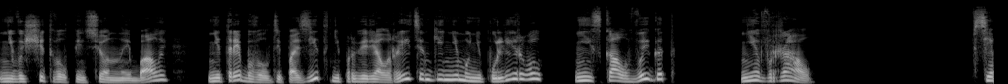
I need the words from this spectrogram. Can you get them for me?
не высчитывал пенсионные баллы, не требовал депозит, не проверял рейтинги, не манипулировал, не искал выгод, не врал. Все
